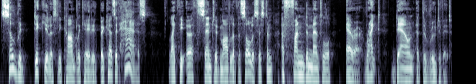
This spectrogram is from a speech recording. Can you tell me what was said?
so ridiculously complicated because it has like the Earth centered model of the solar system, a fundamental error right down at the root of it.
